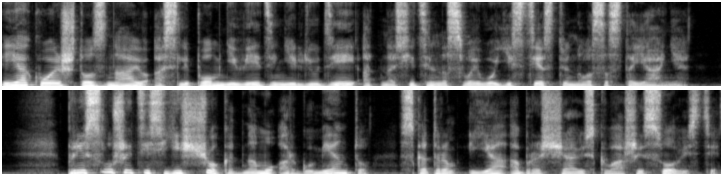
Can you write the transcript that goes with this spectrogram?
я кое-что знаю о слепом неведении людей относительно своего естественного состояния – Прислушайтесь еще к одному аргументу, с которым я обращаюсь к вашей совести.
